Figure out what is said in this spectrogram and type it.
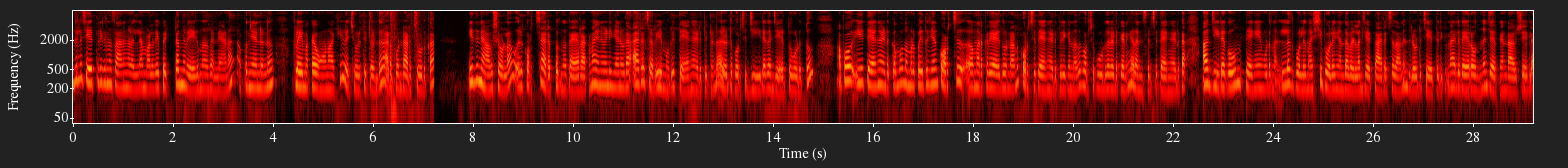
ഇതിൽ ചേർത്തിരിക്കുന്ന സാധനങ്ങളെല്ലാം വളരെ പെട്ടെന്ന് വേകുന്നത് തന്നെയാണ്. അപ്പോൾ ഞാനൊന്ന് ഫ്ലെയിമൊക്കെ ഓണാക്കി വെച്ച് കൊടുത്തിട്ടുണ്ട്. അടപ്പുകൊണ്ട് അടച്ചു കൊടുക്കുക. ഇതിനാവശ്യമുള്ള ഒരു കുറച്ച് അരപ്പൊന്ന് തയ്യാറാക്കണം. അതിനുവേണ്ടി ഞാനിവിടെ അര ചെറിയ മുറി തേങ്ങ എടുത്തിട്ടുണ്ട്. അതിലോട്ട് കുറച്ച് ജീരകം ചേർത്ത് കൊടുത്തു. അപ്പോൾ ഈ തേങ്ങ എടുക്കുമ്പോൾ നമ്മളിപ്പോൾ ഇത് ഞാൻ കുറച്ച് മരക്കറി ആയതുകൊണ്ടാണ് കുറച്ച് തേങ്ങ എടുത്തിരിക്കുന്നത്. കുറച്ച് കൂടുതൽ എടുക്കുകയാണെങ്കിൽ അതനുസരിച്ച് തേങ്ങ എടുക്കുക ആ ജീരകവും തേങ്ങയും കൂടെ നല്ലതുപോലെ മഷി പോലെ ഞാൻ എന്താ വെള്ളം ചേർത്ത് അരച്ചതാണ് ഇതിലോട്ട് ചേർത്തിരിക്കുന്നത്. അതിൽ വേറെ ഒന്നും ചേർക്കേണ്ട ആവശ്യമില്ല.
